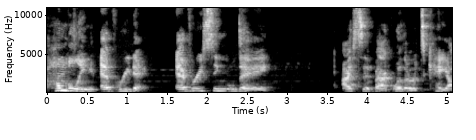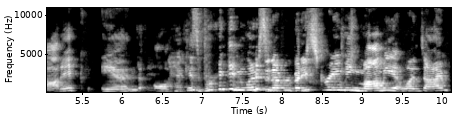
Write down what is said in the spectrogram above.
humbling every day. Every single day, I sit back, whether it's chaotic and all heck is breaking loose and everybody's screaming mommy at one time,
